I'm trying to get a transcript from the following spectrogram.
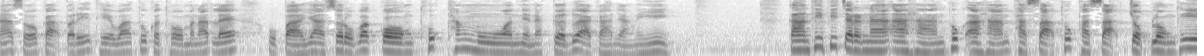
ณะโสกะปริเทวะทุกโทมนัสและอุปาญาสรุปว่ากองทุกทั้งมวลเนี่ยนะเกิดด้วยอาการอย่างนี้ การที่พิจารณาอาหารทุกอาหารภาษะทุกภาษะจบลงที่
